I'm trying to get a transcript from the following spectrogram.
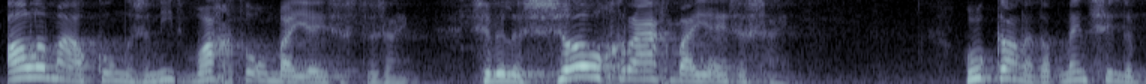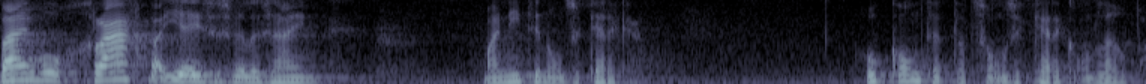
allemaal konden ze niet wachten om bij Jezus te zijn. Ze willen zo graag bij Jezus zijn. Hoe kan het dat mensen in de Bijbel graag bij Jezus willen zijn, maar niet in onze kerken? Hoe komt het dat ze onze kerken ontlopen?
